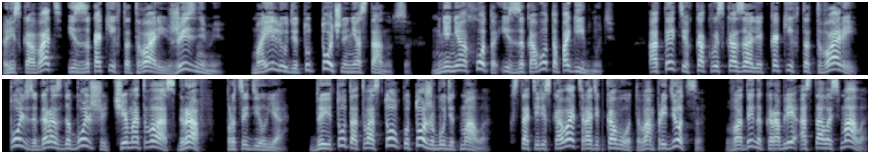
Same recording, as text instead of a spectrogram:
Рисковать из-за каких-то тварей жизнями? Мои люди тут точно не останутся. Мне неохота из-за кого-то погибнуть. От этих, как вы сказали, каких-то тварей пользы гораздо больше, чем от вас, граф, процедил я. Да и тут от вас толку тоже будет мало. Кстати, рисковать ради кого-то вам придется. Воды на корабле осталось мало,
